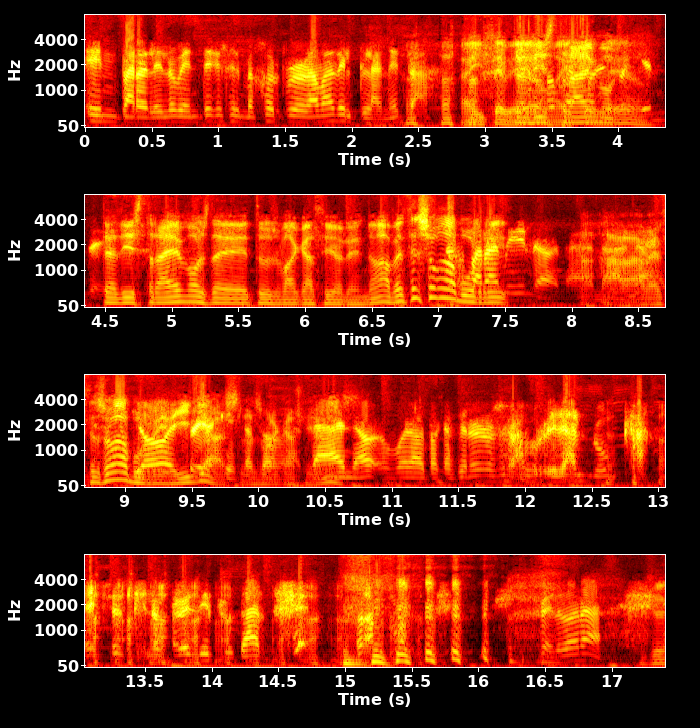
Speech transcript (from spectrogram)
en Paralelo 20, que es el mejor programa del planeta. Ahí te veo. te ahí distraemos, te veo. te distraemos de tus vacaciones, ¿no? A veces son aburridas. no, no, no, A veces son aburridillas aquí las todo- vacaciones. No, no, bueno, las vacaciones no son aburridas nunca. Eso es que no sabes disfrutar. Perdona. Sí.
